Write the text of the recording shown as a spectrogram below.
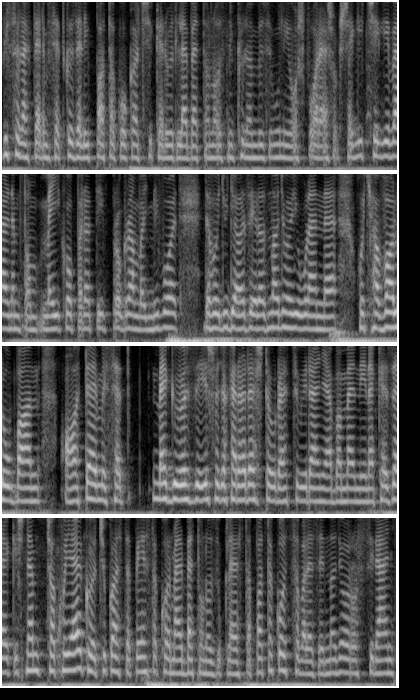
viszonylag természetközeli patakokat sikerült lebetonozni különböző uniós források segítségével, nem tudom melyik operatív program vagy mi volt, de hogy ugye azért az nagyon jó lenne, hogyha valóban a természet megőrzés, vagy akár a restauráció irányába mennének ezek, és nem csak, hogy elköltsük azt a pénzt, akkor már betonozzuk le ezt a patakot, szóval ez egy nagyon rossz irány.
